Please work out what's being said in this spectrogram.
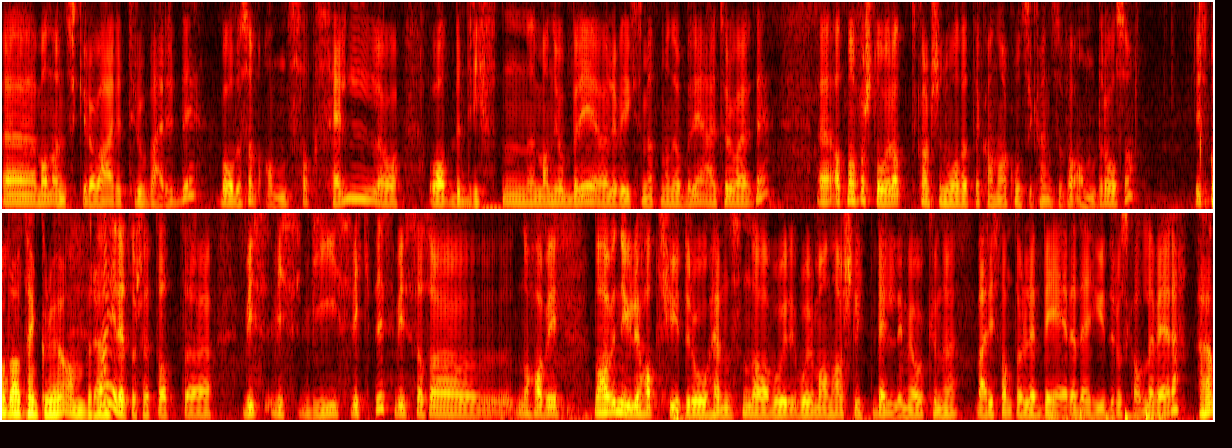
Uh, man ønsker å være troverdig, både som ansatt selv, og, og at bedriften man jobber i, eller virksomheten man jobber i, er troverdig. Uh, at man forstår at kanskje noe av dette kan ha konsekvenser for andre også. Hvis Og da tenker du andre Nei, rett og slett at uh, hvis, hvis vi svikter hvis, altså, nå, har vi, nå har vi nylig hatt Hydro-hendelsen hvor, hvor man har slitt veldig med å kunne være i stand til å levere det Hydro skal levere. Ja.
